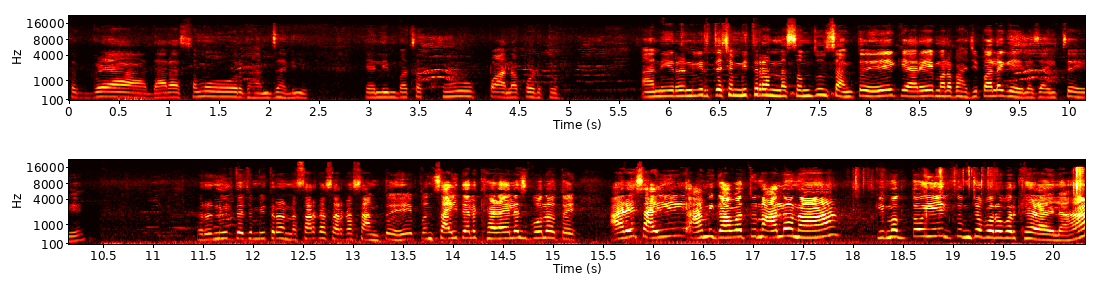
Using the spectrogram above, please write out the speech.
सगळ्या दारासमोर घाण झाली. या लिंबाचा खूप पाला पडतो. आणि रणवीर त्याच्या मित्रांना समजून सांगतोय की अरे मला भाजीपाला घ्यायला जायचंय. रणवीर त्याच्या मित्रांना सारखा सारखा सांगतोय पण साई त्याला खेळायलाच बोलवतोय. अरे साई आम्ही गावातून आलो ना की मग तो येईल तुमच्या बरोबर खेळायला हा?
